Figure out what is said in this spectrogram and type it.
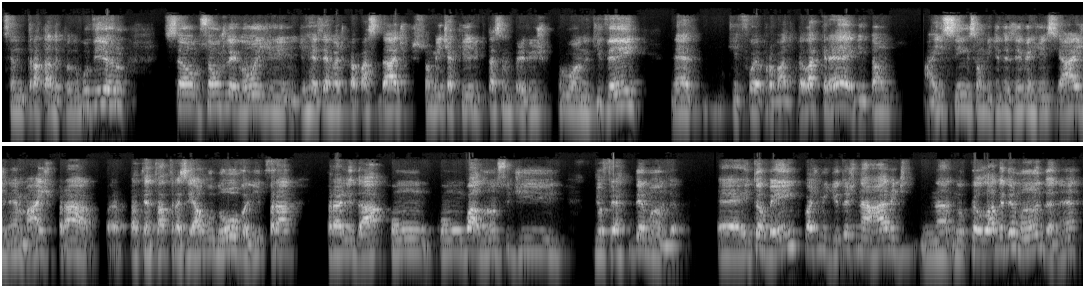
sendo tratada pelo governo, são, são os leilões de, de reserva de capacidade, principalmente aquele que está sendo previsto para o ano que vem, né, que foi aprovado pela CREG. Então, aí sim, são medidas emergenciais, né, mais para tentar trazer algo novo ali para lidar com, com o balanço de, de oferta e demanda. É, e também com as medidas na área, de, na, no, pelo lado da demanda, né,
